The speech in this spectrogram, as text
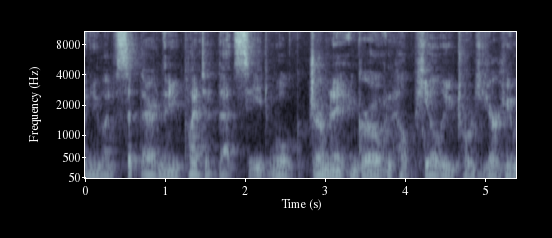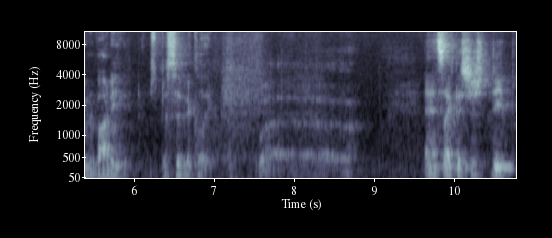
and you let it sit there and then you plant it, that seed will germinate and grow and help heal you towards your human body specifically. Whoa. And it's like this just deep.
